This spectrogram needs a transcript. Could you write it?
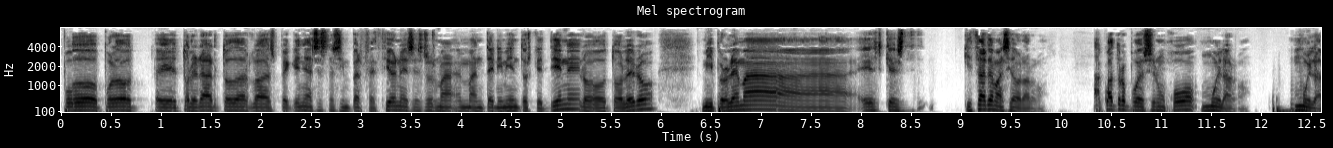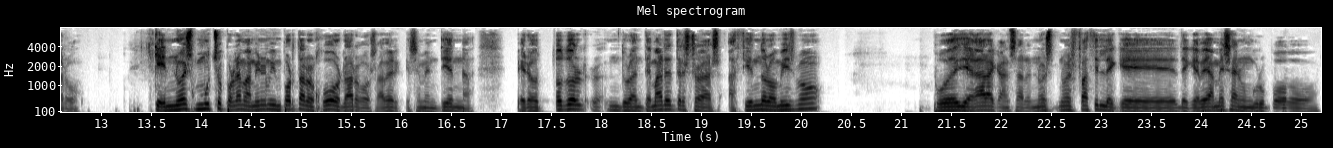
puedo, puedo eh, tolerar todas las pequeñas estas imperfecciones, esos mantenimientos que tiene, lo tolero. Mi problema es que es quizás demasiado largo. A 4 puede ser un juego muy largo, muy largo. Que no es mucho problema. A mí no me importan los juegos largos, a ver, que se me entienda. Pero todo durante más de tres horas haciendo lo mismo puede llegar a cansar. No es, no es fácil de que, de que vea mesa en un grupo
